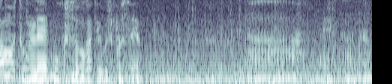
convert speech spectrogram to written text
처음부터 원래 목수가 되고 싶었어요? 나 네. 나는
